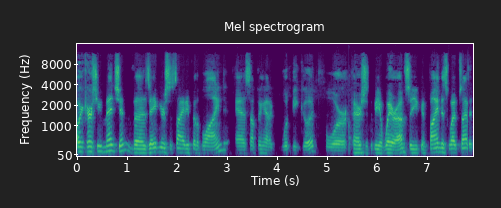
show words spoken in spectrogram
Okay, Chris, you mentioned the Xavier Society for the Blind as something that would be good for parishes to be aware of. So you can find this website at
